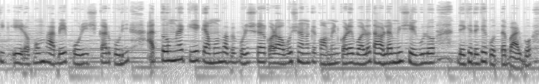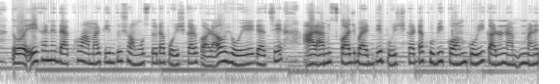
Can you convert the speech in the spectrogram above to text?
ঠিক এরকমভাবেই পরিষ্কার করি। আর তোমরা কে কেমনভাবে পরিষ্কার করা অবশ্যই আমাকে কমেন্ট করে বলো, তাহলে আমি সেগুলো দেখে দেখে করতে পারব। তো এখানে দেখো, আমার কিন্তু সমস্তটা পরিষ্কার করাও হয়ে গেছে। আর আমি স্কচ বাইট দিয়ে পরিষ্কারটা খুবই কম করি, কারণ মানে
